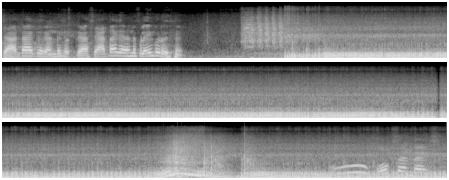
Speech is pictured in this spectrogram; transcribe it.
സ്റ്റാർട്ടാക്ക് രണ്ട് സ്റ്റാർട്ടാക്ക് രണ്ട് ഫ്ലെയിം കൊടു ഫോക്സ് ആൻഡ് ബാങ്ക്സ്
